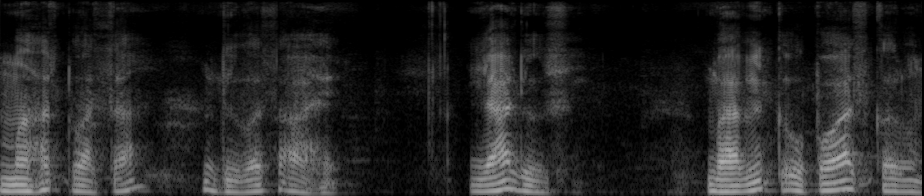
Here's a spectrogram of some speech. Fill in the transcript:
महत्त्वाचा दिवस आहे. या दिवशी भाविक उपवास करून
